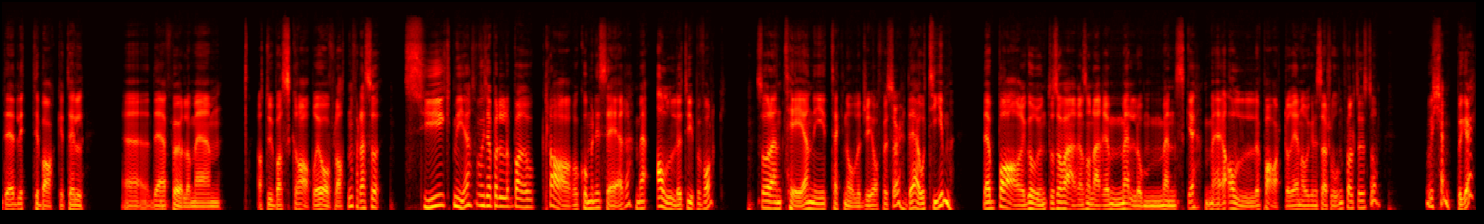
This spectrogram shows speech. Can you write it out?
det er litt tilbake til eh, det jeg føler med at du bare skraper i overflaten, for det er så sykt mye. Så for eksempel bare å klare å kommunisere med alle typer folk. Så den T-en i Technology Officer, det er jo team. Det er bare å gå rundt og så være en sånn der mellommenneske med alle parter i en organisasjon, føltes det som. Det var kjempegøy.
